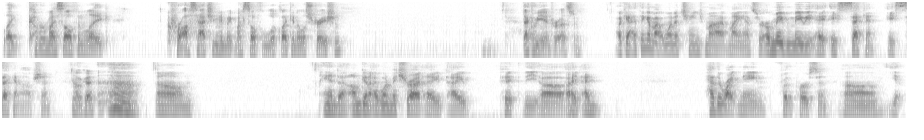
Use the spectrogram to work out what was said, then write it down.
like cover myself in like cross hatching to make myself look like an illustration. That could be interesting. Okay, I think I might want to change my, my answer, or maybe maybe a, a second a second option. Okay. Um, and uh, I'm gonna. I want to make sure I, I, I pick the. Uh, I, I have the right name for the person. Uh, yep.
